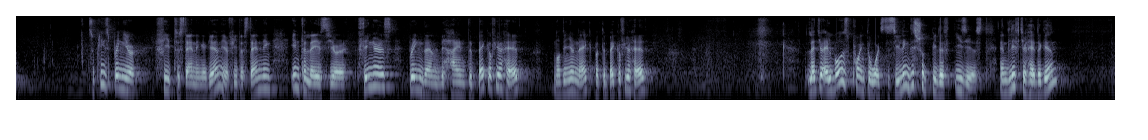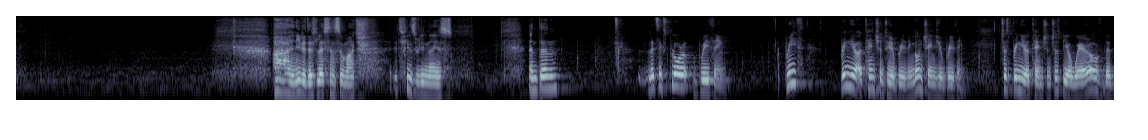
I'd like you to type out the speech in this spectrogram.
So please bring your feet to standing again. Your feet are standing. Interlace your fingers, bring them behind the back of your head not in your neck, but the back of your head. Let your elbows point towards the ceiling. This should be the easiest. And lift your head again. Ah, I needed this lesson so much. It feels really nice. And then let's explore breathing. Breathe bring your attention to your breathing. Don't change your breathing. Just bring your attention. Just be aware of that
